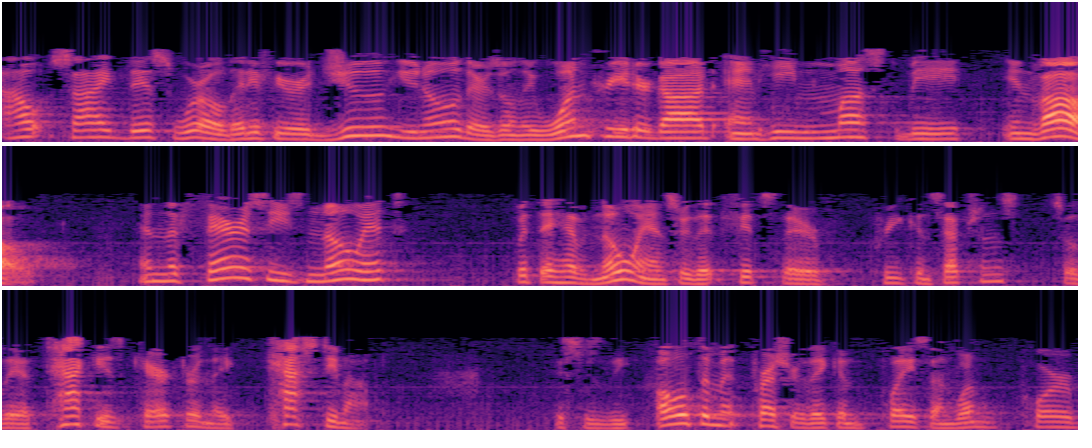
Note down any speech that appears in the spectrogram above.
outside this world. And if you're a Jew, you know there's only one Creator God, and He must be involved. And the Pharisees know it, but they have no answer that fits their preconceptions, so they attack his character and they cast him out. This is the ultimate pressure they can place on one poor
